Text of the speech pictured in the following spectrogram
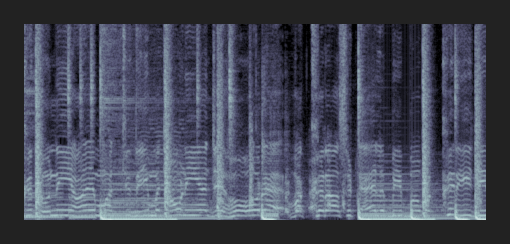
ਦੇਖ ਦੁਨੀਆ ਏ ਮੱਚਦੀ ਮਚਾਉਣੀ ਐ ਜੇ ਹੋਰ ਐ। ਵੱਖਰਾ ਸਟਾਈਲ ਬੀਬਾ ਵੱਖਰੀ ਜੀ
